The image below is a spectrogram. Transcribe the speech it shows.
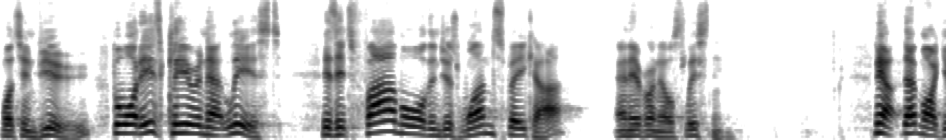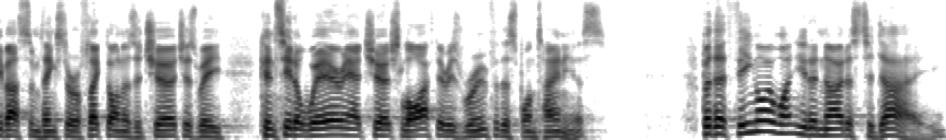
what's in view. But what is clear in that list is it's far more than just one speaker and everyone else listening. Now, that might give us some things to reflect on as a church as we consider where in our church life there is room for the spontaneous. But the thing I want you to notice today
